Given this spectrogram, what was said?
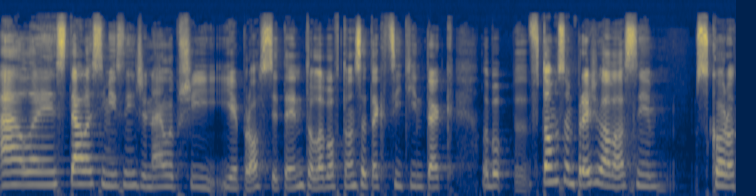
ale stále si myslím, že najlepší je proste tento, lebo v tom sa tak cítim tak, lebo v tom som prežila vlastne skoro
